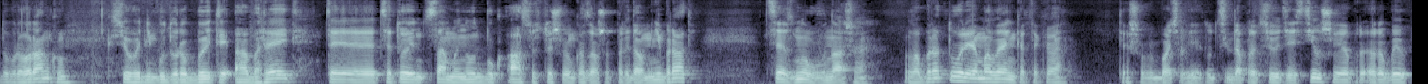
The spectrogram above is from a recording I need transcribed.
Доброго ранку. Сьогодні буду робити апгрейд. Це, це той самий ноутбук Asus, той, що я вам казав, що передав мені брат. Це знову наша лабораторія маленька така. Те, що ви бачили, я тут завжди працюю цей стіл, що я робив,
